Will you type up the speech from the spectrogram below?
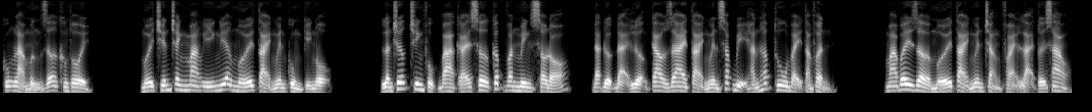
cũng là mừng rỡ không thôi mới chiến tranh mang ý nghĩa mới tài nguyên cùng kỳ ngộ. Lần trước chinh phục ba cái sơ cấp văn minh sau đó, đạt được đại lượng cao giai tài nguyên sắp bị hắn hấp thu bảy tám phần. Mà bây giờ mới tài nguyên chẳng phải lại tới sao?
